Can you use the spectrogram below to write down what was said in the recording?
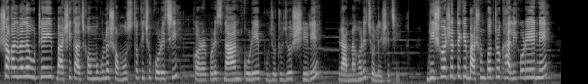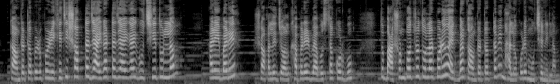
সকালবেলা উঠেই বাসি কাজকর্মগুলো সমস্ত কিছু করেছি। করার পরে স্নান করে পুজো টুজো সেরে রান্নাঘরে চলে এসেছি। ডিশওয়াশার থেকে বাসনপত্র খালি করে এনে কাউন্টার টপের ওপর রেখেছি। সবটা জায়গাটা জায়গায় গুছিয়ে তুললাম। আর এবারে সকালে জল খাবারের ব্যবস্থা করব। তো বাসনপত্র তোলার পরেও একবার কাউন্টার টপটা আমি ভালো করে মুছে নিলাম।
